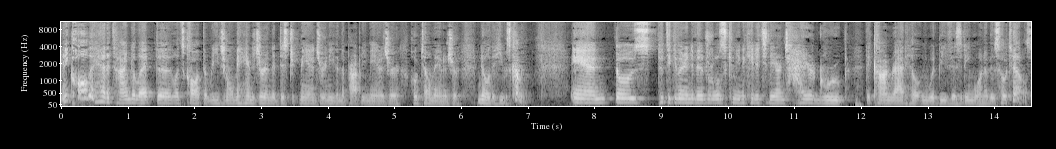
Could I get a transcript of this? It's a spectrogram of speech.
And he called ahead of time to let the, let's call it the regional manager and the district manager and even the property manager, hotel manager know that he was coming. And those particular individuals communicated to their entire group that Conrad Hilton would be visiting one of his hotels.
